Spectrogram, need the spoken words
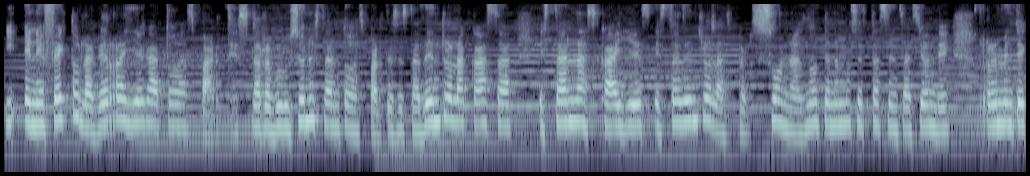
y en efecto la guerra llega a todas partes, la revolución está en todas partes, está dentro de la casa, está en las calles, está dentro de las personas, ¿no? Tenemos esta sensación de realmente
